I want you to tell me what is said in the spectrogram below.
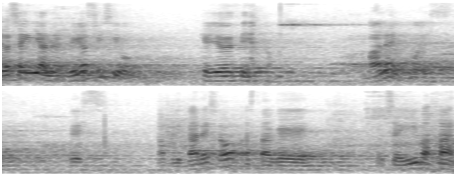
yo seguía nerviosísimo, que yo decía, ¿vale? Pues, pues aplicar eso hasta que conseguí bajar.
